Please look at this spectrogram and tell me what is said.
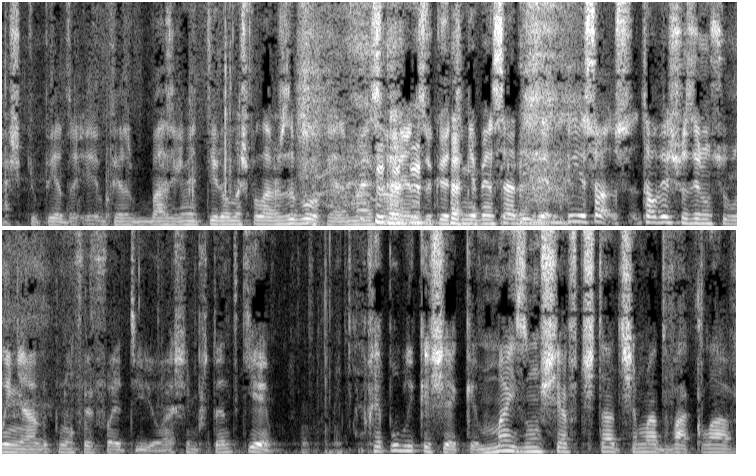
acho que o Pedro, o Pedro basicamente tirou umas palavras da boca, era mais ou menos o que eu tinha pensado dizer. Queria só, talvez, fazer um sublinhado que não foi feito e eu acho importante, que é República Checa, mais um chefe de Estado chamado Václav,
